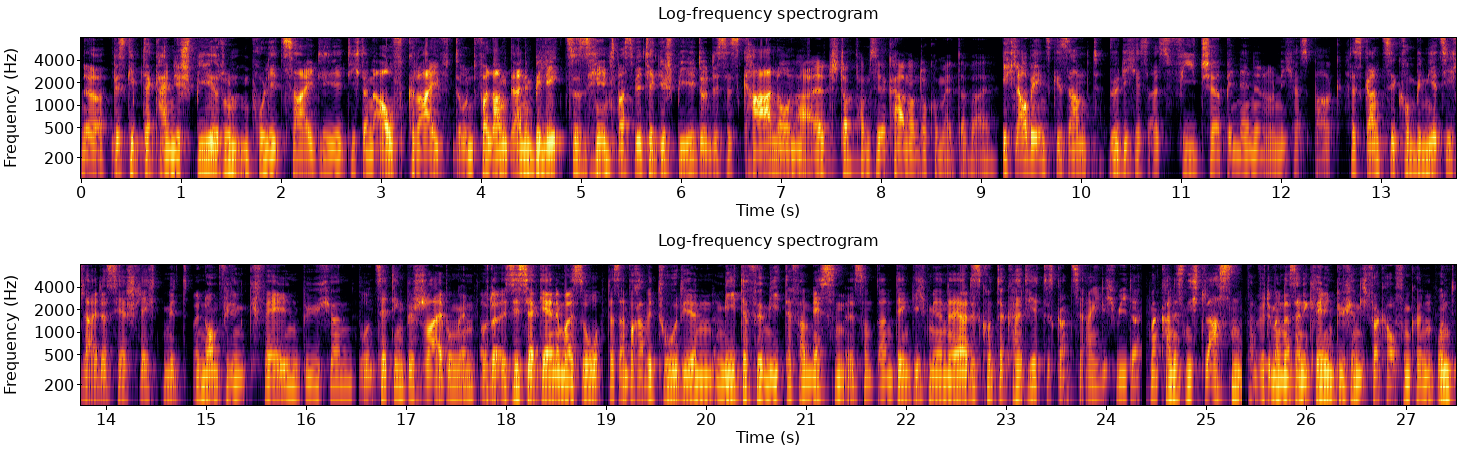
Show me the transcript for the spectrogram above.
Ja. Es gibt ja keine Spielrundenpolizei, die dich dann aufgreift und verlangt, einen Beleg zu sehen, was wird hier gespielt und es ist Kanon. Halt, stopp, haben Sie Ihr Kanon-Dokument dabei? Ich glaube, insgesamt würde ich es als Feature benennen und nicht als Bug. Das Ganze kombiniert sich leider sehr schlecht mit enorm vielen Quellenbüchern und Settingbeschreibungen. Oder es ist ja gerne mal so, dass einfach Aventurien Meter für Meter vermessen ist. Und dann denke ich mir, naja, das konterkariert das Ganze eigentlich wieder. Man kann es nicht lassen, dann würde man ja seine Quellenbücher nicht verkaufen können. Und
